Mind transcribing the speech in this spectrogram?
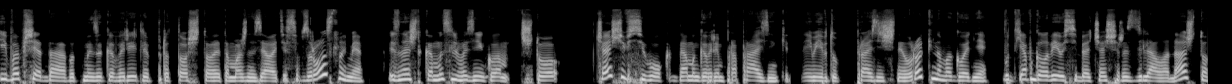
И вообще, да, вот мы заговорили про то, что это можно сделать и со взрослыми. И знаешь, такая мысль возникла, что чаще всего, когда мы говорим про праздники, я имею в виду праздничные уроки новогодние, вот я в голове у себя чаще разделяла, да, что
